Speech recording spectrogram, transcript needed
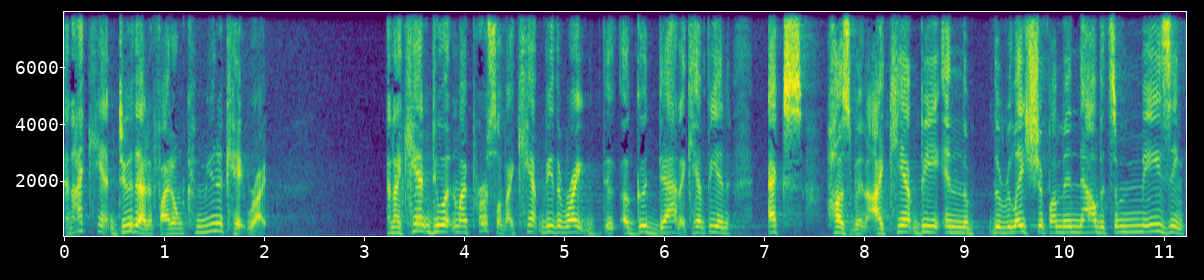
And I can't do that if I don't communicate right. And I can't do it in my personal life. I can't be the right, a good dad. I can't be an ex husband. I can't be in the, the relationship I'm in now that's amazing.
